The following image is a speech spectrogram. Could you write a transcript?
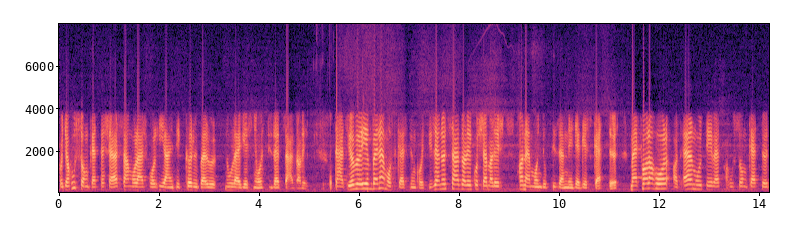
hogy a 22-es elszámolásból hiányzik körülbelül 0,8%. Tehát jövő évben nem ott kezdünk, hogy 15%-os emelés, hanem mondjuk 14,2. Mert valahol az elmúlt évet, a 22-t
